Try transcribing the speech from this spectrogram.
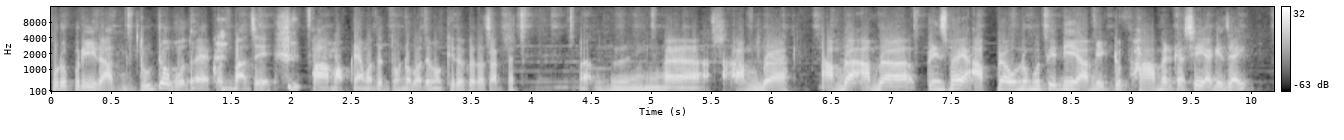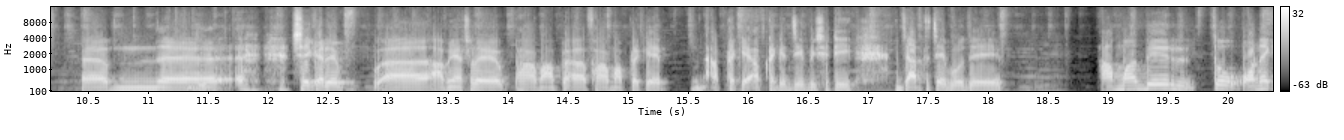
পুরোপুরি রাত দুটো বোধ হয় এখন বাজে। ফার্ম আপনি আমাদের ধন্যবাদ এবং কৃতজ্ঞতা জানবেন। আমরা আমরা আমরা প্রিন্স ভাই আপনার অনুমতি নিয়ে আমি একটু ফার্মের কাছেই আগে যাই। সেখানে আমি আসলে ফার্ম ফার্ম আপনাকে আপনাকে আপনাকে যে বিষয়টি জানতে চাইব যে আমাদের তো অনেক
